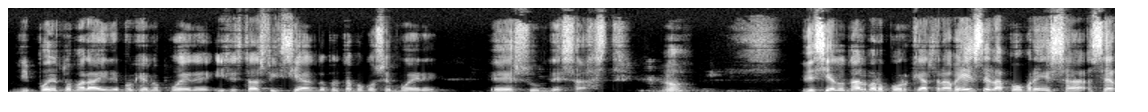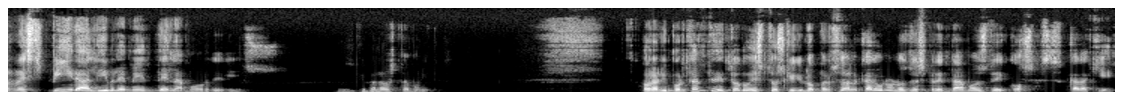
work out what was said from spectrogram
Ni puede tomar aire porque ya no puede y se está asfixiando, pero tampoco se muere. Es un desastre, ¿no? Decía don Álvaro, porque a través de la pobreza se respira libremente el amor de Dios. ¿Qué palabra está bonita? Ahora, lo importante de todo esto es que en lo personal cada uno nos desprendamos de cosas, cada quien,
